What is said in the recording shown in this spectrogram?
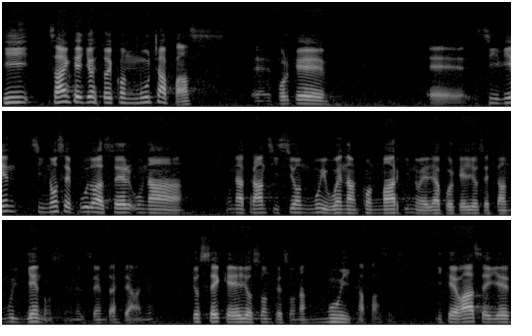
Y saben que yo estoy con mucha paz eh, porque eh, si bien si no se pudo hacer una, una transición muy buena con Mark y Noelia porque ellos están muy llenos en el CENTA este año, yo sé que ellos son personas muy capaces y que va a seguir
